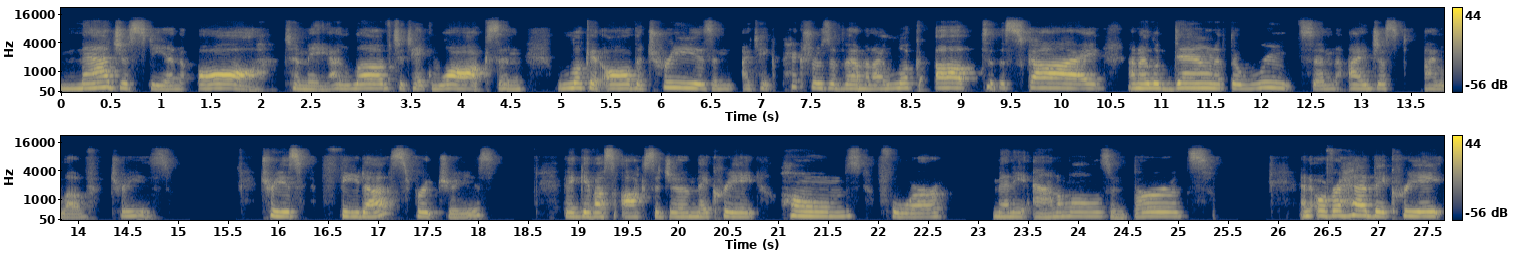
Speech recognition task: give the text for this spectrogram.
majesty and awe to me. I love to take walks and look at all the trees and I take pictures of them and I look up to the sky and I look down at the roots and I just, I love trees. Trees feed us, fruit trees. They give us oxygen. They create homes for many animals and birds. And overhead, they create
